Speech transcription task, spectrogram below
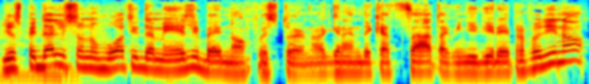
Gli ospedali sono vuoti da mesi, beh no, questo è una grande cazzata, quindi direi proprio di no.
